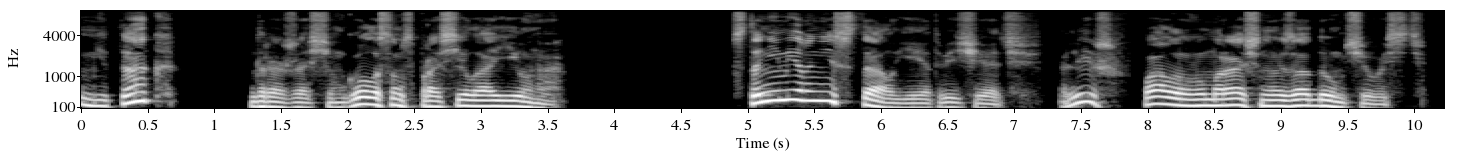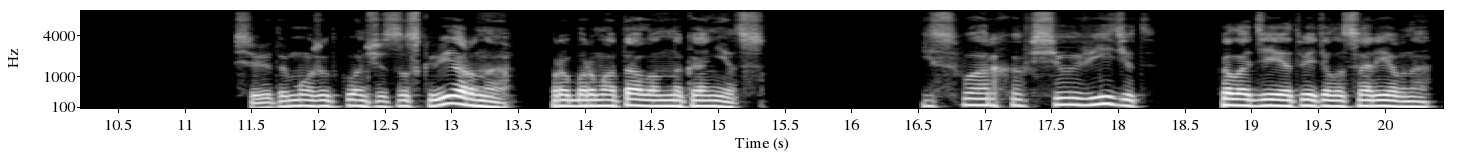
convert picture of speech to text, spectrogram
не так? — дрожащим голосом спросила Аюна. Станимир не стал ей отвечать, лишь впал в мрачную задумчивость. «Все это может кончиться скверно», — пробормотал он наконец. «И сварха все видит», — холодея ответила царевна.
